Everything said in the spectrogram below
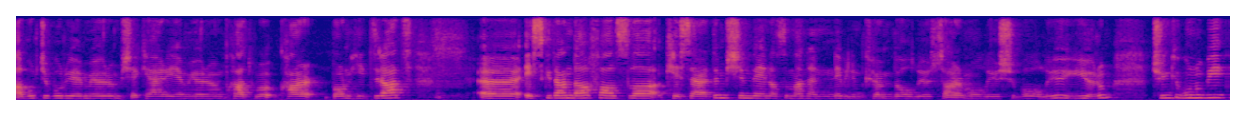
abur cubur yemiyorum, şeker yemiyorum, karbonhidrat ee, eskiden daha fazla keserdim. Şimdi en azından hani ne bileyim kömbe oluyor, sarma oluyor, şu bu oluyor yiyorum. Çünkü bunu bir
